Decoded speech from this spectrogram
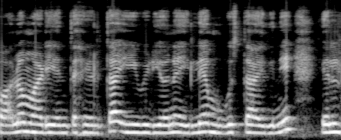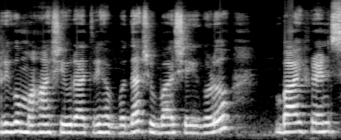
ಫಾಲೋ ಮಾಡಿ ಅಂತ ಹೇಳ್ತಾ ಈ ವಿಡಿಯೋನ ಇಲ್ಲೇ ಮುಗಿಸ್ತಾ ಇದ್ದೀನಿ. ಎಲ್ರಿಗೂ ಮಹಾಶಿವರಾತ್ರಿ ಹಬ್ಬದ ಶುಭಾಶಯಗಳು. ಬಾಯ್ ಫ್ರೆಂಡ್ಸ್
